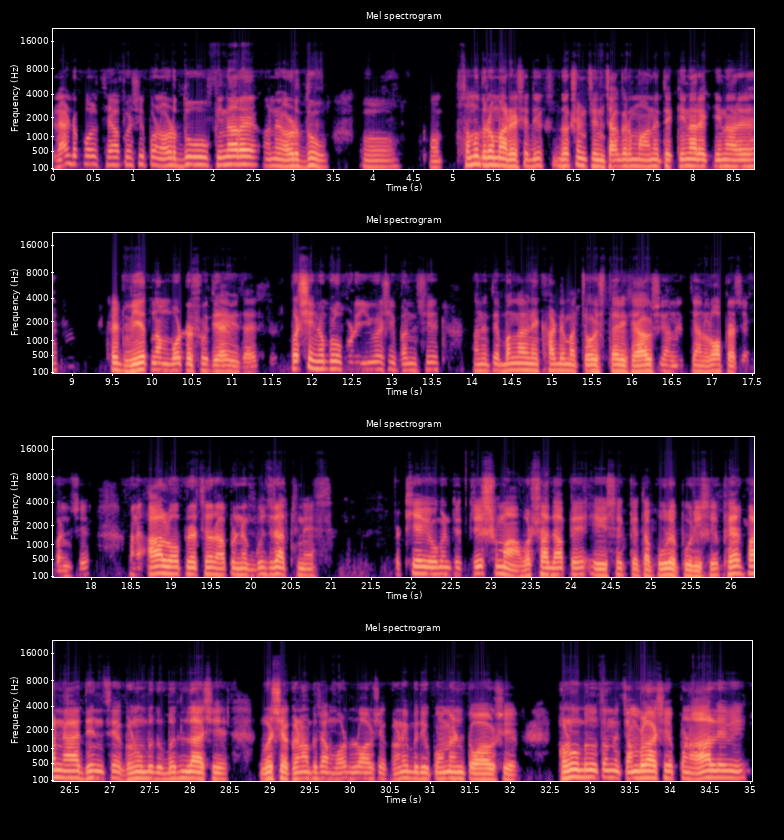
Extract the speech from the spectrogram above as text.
લેન્ડફોલ થયા પછી પણ અડધું કિનારે અને અડધું સમુદ્રમાં રહેશે દક્ષિણ ચીન સાગરમાં અને તે કિનારે કિનારે ઠેઠ વિયેતનામ બોર્ડર સુધી આવી જાય. પછી નબળું પડી યુએસી બનશે અને તે બંગાળની ખાડીમાં ચોવીસ તારીખે આવશે અને ત્યાં લો પ્રેશર બનશે. અને આ લો પ્રેશર આપણને ગુજરાતને અઠ્યાવીસ, ઓગણત્રીસ, ત્રીસમાં વરસાદ આપે એવી શક્યતા પૂરેપૂરી છે. ફેરફારને આધીન છે, ઘણું બધું બદલાશે. વર્ષે ઘણા બધા મોડલો આવશે, ઘણી બધી કોમેન્ટો આવશે. ઘણું બધું તમને સંભળાશે, પણ હાલ એવી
